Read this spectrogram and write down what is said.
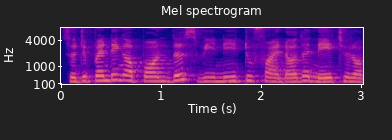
So depending upon this, we need to find out the nature of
